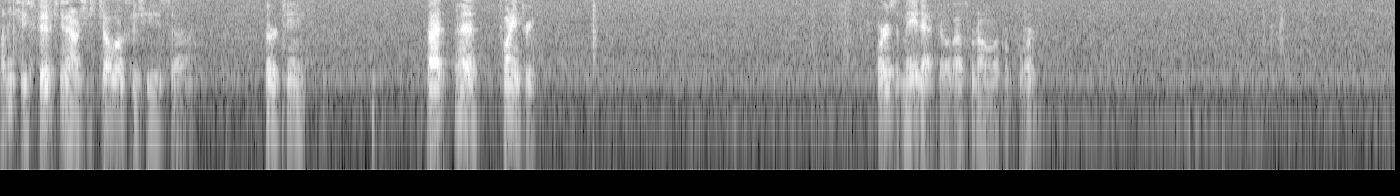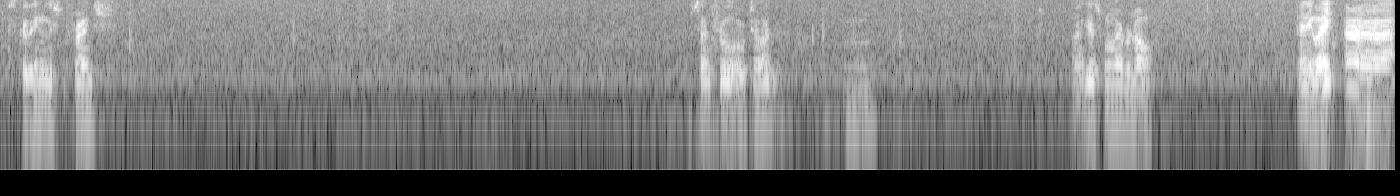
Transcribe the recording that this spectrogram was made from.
I think she's 50 now. She still looks like she's uh, 13. Uh, eh, 23. Where's it made at, though? That's what I'm looking for. It's got English and French. Central Otago. Mm. I guess we'll never know. Anyway, uh,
